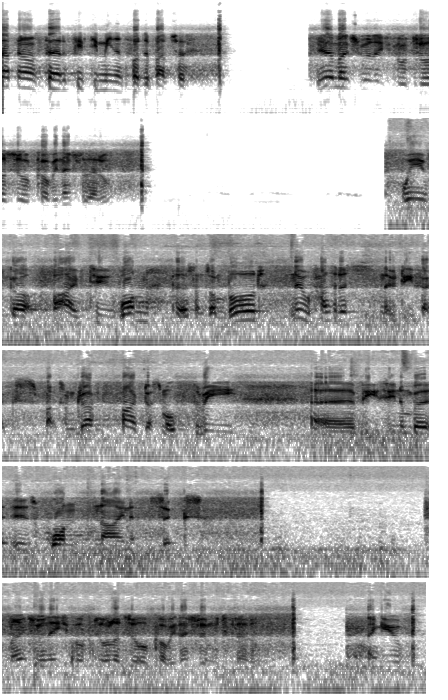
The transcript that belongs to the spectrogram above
Afternoon, sir. 50 minutes for departure. Yeah, Max Munich, go to also copy, thanks for that. We've got 521 persons on board, no hazardous, no defects, maximum draft 5 decimal 3, uh, PC number is 196. Max Munich, go to also copy, thanks for that. Thank you.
